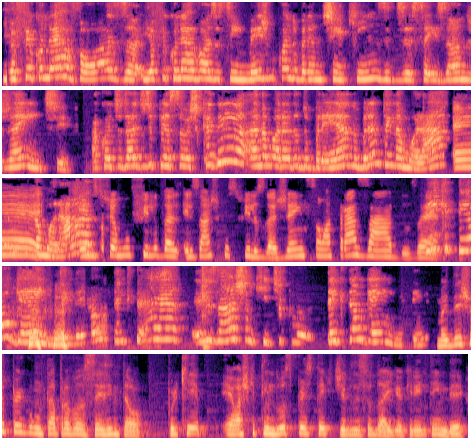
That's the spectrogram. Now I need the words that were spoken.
E eu fico nervosa, e eu fico nervosa assim, mesmo quando o Breno tinha 15, 16 anos, gente, a quantidade de pessoas, cadê a namorada do Breno? O Breno tem namorado? É. namorado? Eles chamam o filho da. Eles acham que os filhos da gente são atrasados. É. Tem que ter alguém, entendeu? Tem que ter. É, eles acham que, tipo, tem que ter alguém, entendeu? Mas deixa eu perguntar pra vocês então, porque eu acho que tem duas perspectivas disso daí que eu queria entender.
